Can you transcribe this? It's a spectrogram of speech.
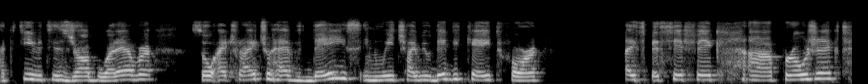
activities, job, whatever. So I try to have days in which I will dedicate for a specific uh, project.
